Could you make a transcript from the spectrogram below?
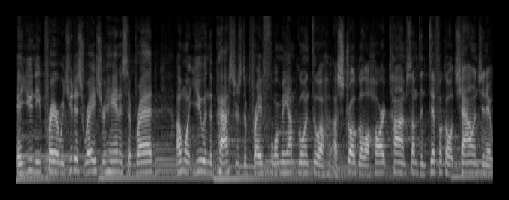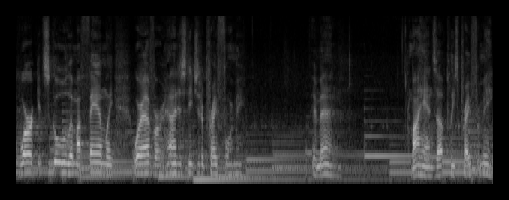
and you need prayer, would you just raise your hand and say, Brad, I want you and the pastors to pray for me. I'm going through a, a struggle, a hard time, something difficult, challenging at work, at school, in my family, wherever, and I just need you to pray for me. Amen. My hand's up. Please pray for me.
